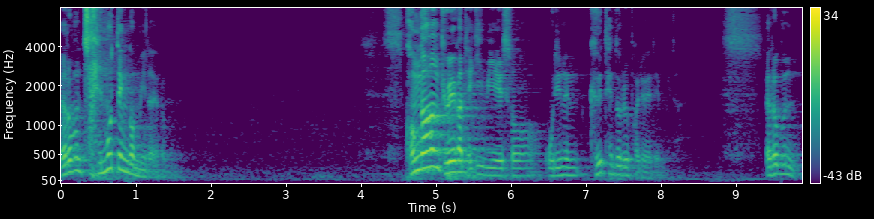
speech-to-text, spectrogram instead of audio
여러분 잘못된 겁니다, 여러분. 건강한 교회가 되기 위해서 우리는 그 태도를 버려야 됩니다. 여러분,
